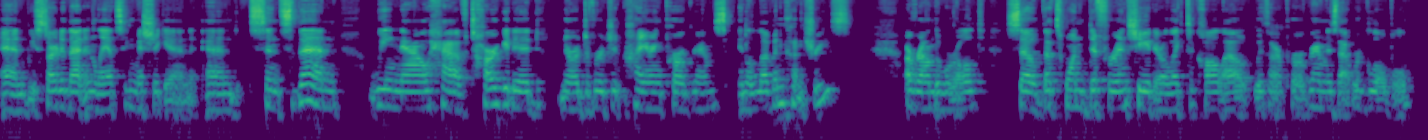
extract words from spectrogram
and we started that in Lansing, Michigan. And since then, we now have targeted neurodivergent hiring programs in 11 countries around the world. So that's one differentiator I like to call out with our program is that we're global.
